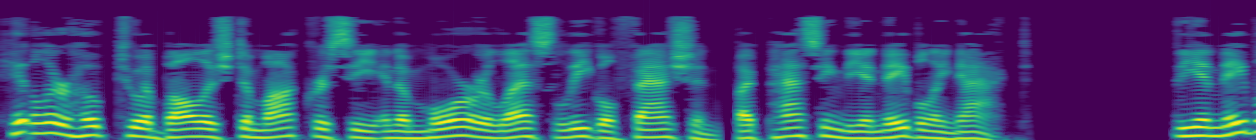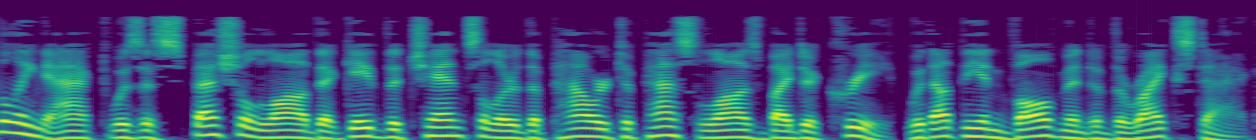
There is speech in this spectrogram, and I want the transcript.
Hitler hoped to abolish democracy in a more or less legal fashion, by passing the Enabling Act. The Enabling Act was a special law that gave the Chancellor the power to pass laws by decree, without the involvement of the Reichstag.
